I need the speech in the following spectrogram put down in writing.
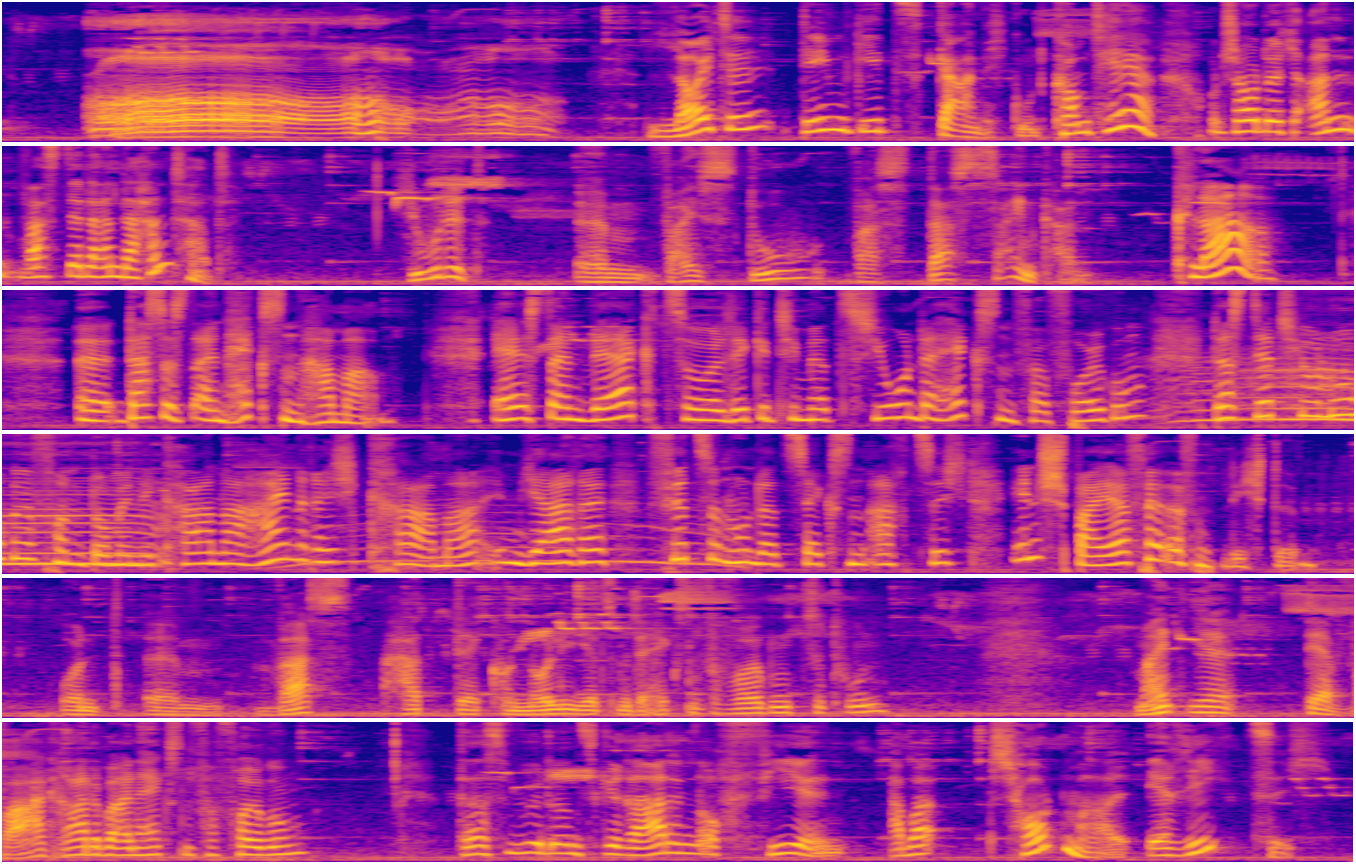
Leute, dem geht's gar nicht gut. Kommt her und schaut euch an, was der da in der Hand hat. Judith, ähm, weißt du, was das sein kann? Klar. Äh, das ist ein Hexenhammer. Er ist ein Werk zur Legitimation der Hexenverfolgung, das der Theologe von Dominikaner Heinrich Kramer im Jahre 1486 in Speyer veröffentlichte. Und ähm, was hat der Connolly jetzt mit der Hexenverfolgung zu tun? Meint ihr, der war gerade bei einer Hexenverfolgung? Das würde uns gerade noch fehlen. Aber schaut mal, er regt sich.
